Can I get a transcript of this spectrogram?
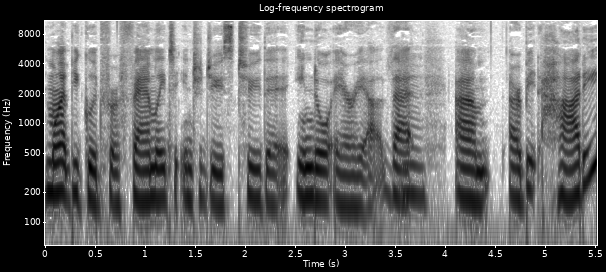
might be good for a family to introduce to their indoor area that mm. um, are a bit hardy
